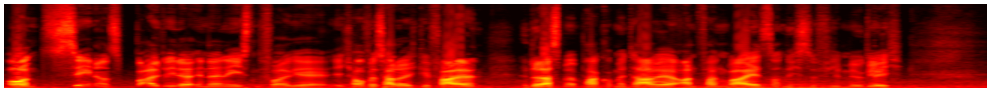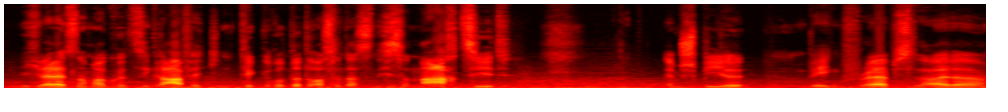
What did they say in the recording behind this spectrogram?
Und sehen uns bald wieder in der nächsten Folge. Ich hoffe, es hat euch gefallen. Hinterlasst mir ein paar Kommentare. Anfang war jetzt noch nicht so viel möglich. Ich werde jetzt noch mal kurz die Grafik einen Ticken runterdrosseln, dass es nicht so nachzieht im Spiel. Wegen Fraps, leider.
